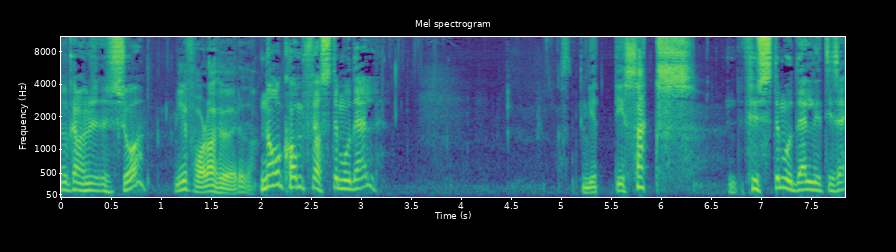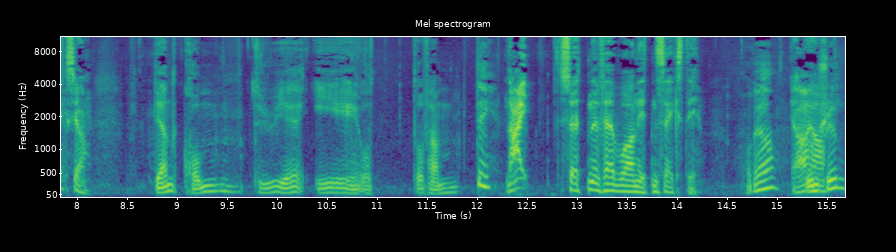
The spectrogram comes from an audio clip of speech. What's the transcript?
nå kan vi se. Vi får da høre, da. Når kom første modell? 96. Første modell 96, ja. Den kom, tror jeg, i 58. Nei, 17. februar 1960. Å ja, Ja, ja. unnskyld.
